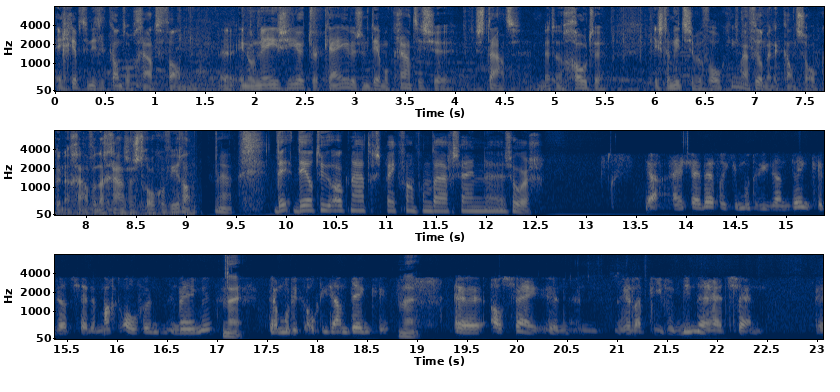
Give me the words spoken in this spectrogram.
Egypte niet de kant op gaat van eh, Indonesië, Turkije. Dus een democratische staat met een grote islamitische bevolking... maar veel meer de kansen op kunnen gaan van de Gazastrook of Iran. Ja. De- deelt u ook na het gesprek van vandaag zijn eh, zorg? Ja, hij zei letterlijk, je moet er niet aan denken dat zij de macht overnemen. Nee. Daar moet ik ook niet aan denken. Nee. Eh, als zij een, een relatieve minderheid zijn eh,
